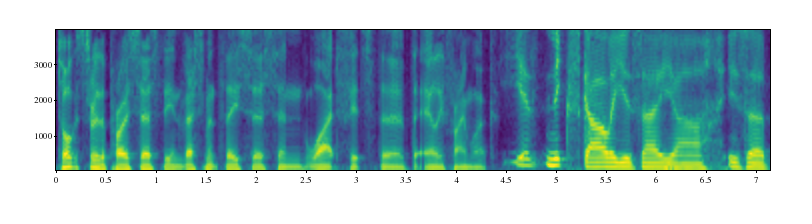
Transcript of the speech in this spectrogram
talk us through the process, the investment thesis, and why it fits the the Airlie framework? Yeah, Nick Scali is a uh, is a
